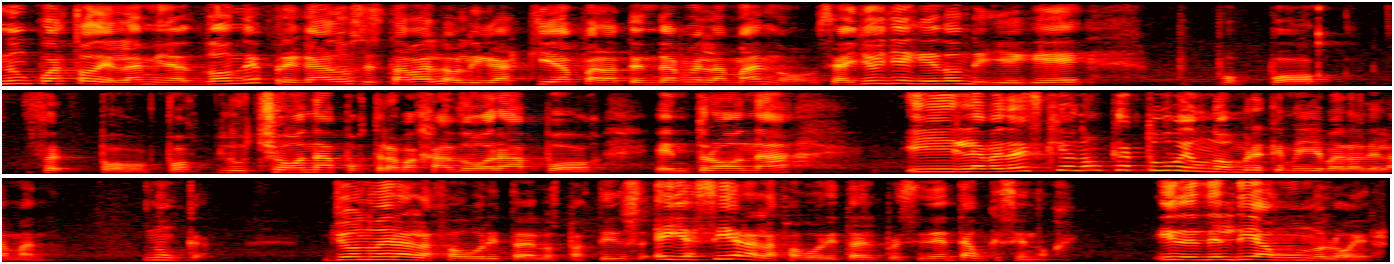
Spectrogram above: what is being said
en un cuarto de láminas. ¿Dónde fregados estaba la oligarquía para tenderme la mano? O sea, yo llegué donde llegué por, luchona, por trabajadora, por entrona. Y la verdad es que yo nunca tuve un hombre que me llevara de la mano. Nunca. Yo no era la favorita de los partidos. Ella sí era la favorita del presidente, aunque se enoje. Y desde el día uno lo era.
